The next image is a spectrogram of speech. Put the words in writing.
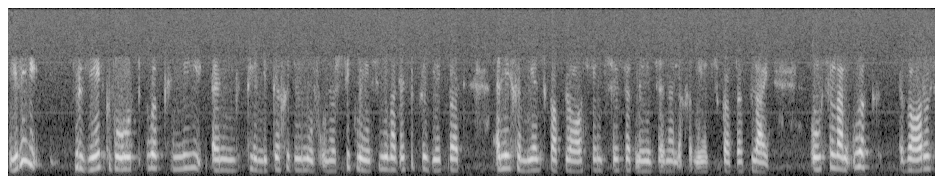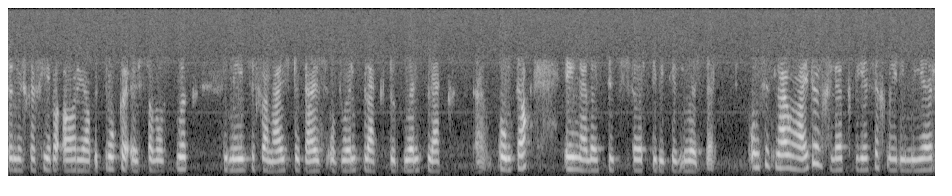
Hierdie projek word ook nie in klinieke gedoen of onder siek mense nie, maar dit is 'n projek wat in die gemeenskap plaasvind soos wat mense in hulle gemeenskappe bly. Ons sal dan ook waar ons in 'n gegee area betrokke is, sal ons ook die mense van huis tot huis of woonplek tot woonplek kontak uh, en hulle toets vir tuberkulose ons is nou heidaglik besig met die meer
